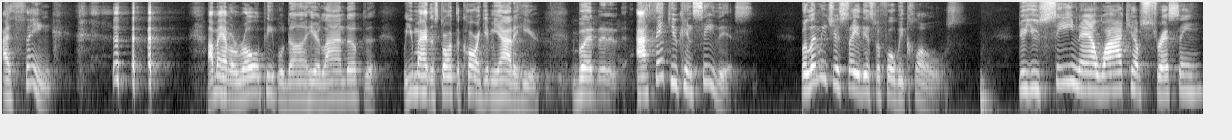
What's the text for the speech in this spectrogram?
I think I may have a row of people down here lined up to, well, you might have to start the car and get me out of here. But uh, I think you can see this. But let me just say this before we close. Do you see now why I kept stressing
